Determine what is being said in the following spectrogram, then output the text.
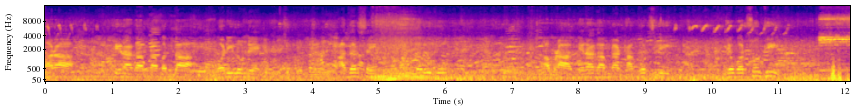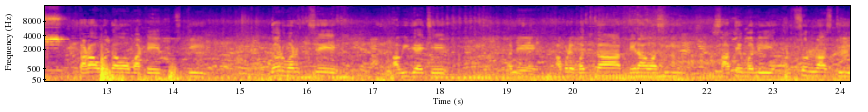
મારા તેરા ગામના બધા વડીલોને આદર સહિત નમન કરું છું. આપણા તેરા ગામના ઠાકોરશ્રી જે વર્ષોથી તળાવ વધાવવા માટે થી દર વર્ષે આવી જાય છે અને આપણે બધા તેરાવાસી સાથે મળી હર્ષોલ્લાસથી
